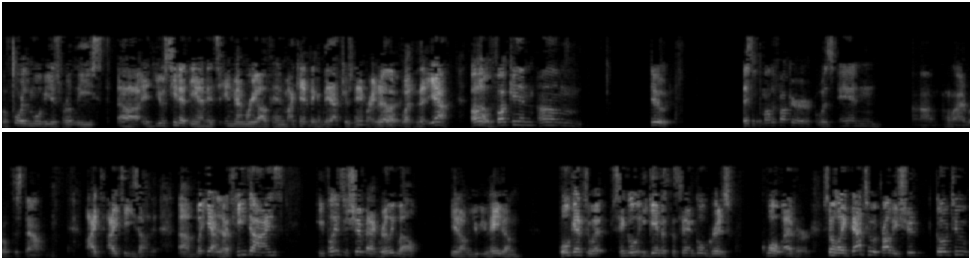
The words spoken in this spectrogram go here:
before the movie is released. Uh, it, you see it at the end. It's in memory of him. I can't think of the actor's name right now, but the, yeah, Oh, Um, fucking um, dude, this motherfucker was in. Um, hold on, I wrote this down. I, I tease on it. Um, but yeah, Yeah. he dies, he plays the shit shitbag really well. You know, you, you hate him. We'll get to it. Single, he gave us the single greatest quote ever. So like that's who it probably should go to.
